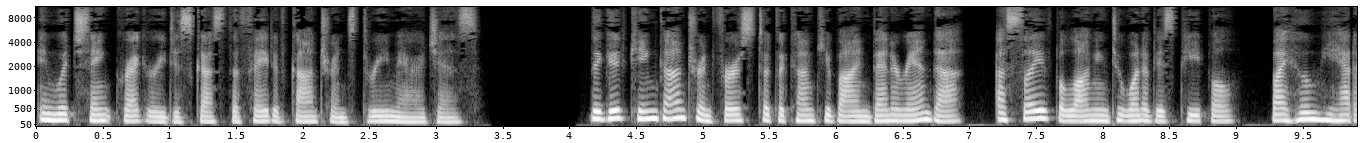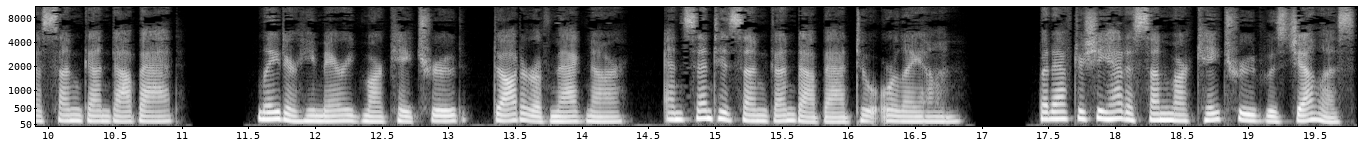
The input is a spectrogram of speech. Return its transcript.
in which Saint Gregory discussed the fate of Gontran's three marriages. The good King Gontran first took a concubine Veneranda, a slave belonging to one of his people, by whom he had a son Gundobad. Later he married Marquetrude, daughter of Magnar, and sent his son Gundabad to Orleans. But after she had a son Marquetrude was jealous,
